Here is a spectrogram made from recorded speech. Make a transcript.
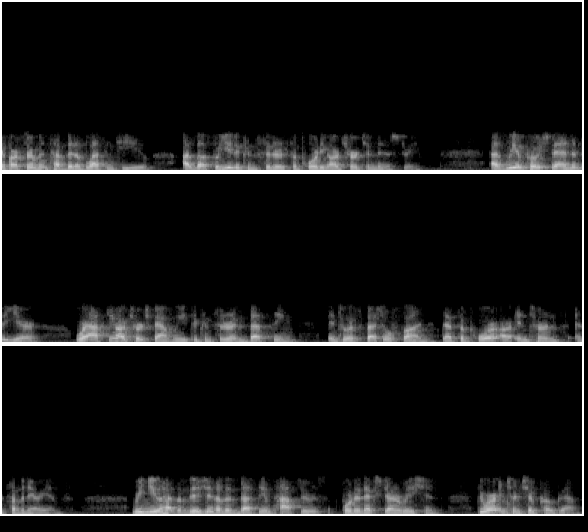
If our sermons have been a blessing to you, I'd love for you to consider supporting our church and ministry. As we approach the end of the year, we're asking our church family to consider investing into a special fund that support our interns and seminarians. Renew has a vision of investing in pastors for the next generation through our internship program.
